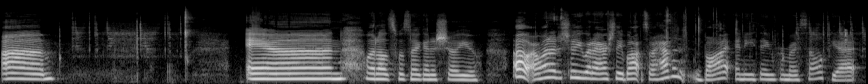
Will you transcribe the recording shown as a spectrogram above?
Um, and what else was I going to show you? Oh, I wanted to show you what I actually bought. So I haven't bought anything for myself yet,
